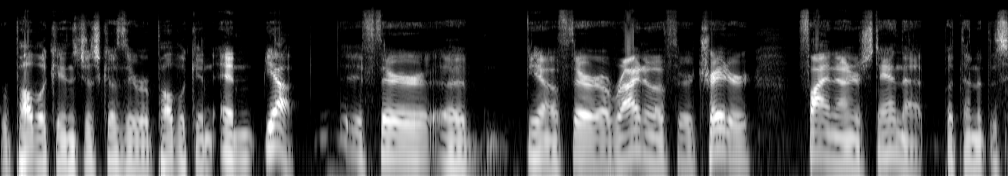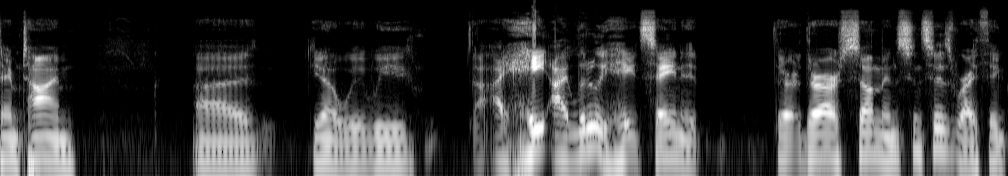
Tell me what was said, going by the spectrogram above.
Republicans just because they're Republican." And yeah, if they're uh, you know if they're a RINO, if they're a traitor, fine, I understand that. But then at the same time, uh, you know, we, we I hate I literally hate saying it. There there are some instances where I think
